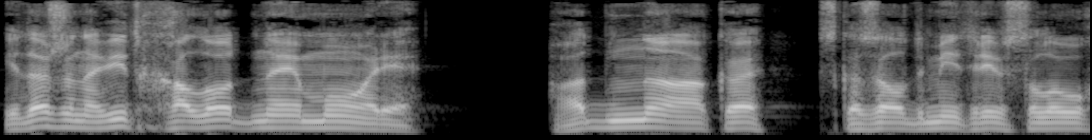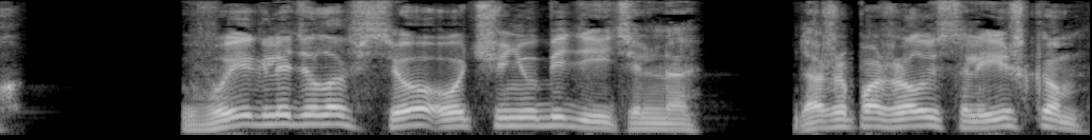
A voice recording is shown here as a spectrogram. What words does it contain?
и даже на вид холодное море. «Однако», — сказал Дмитрий вслух, — «выглядело все очень убедительно, даже, пожалуй, слишком.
